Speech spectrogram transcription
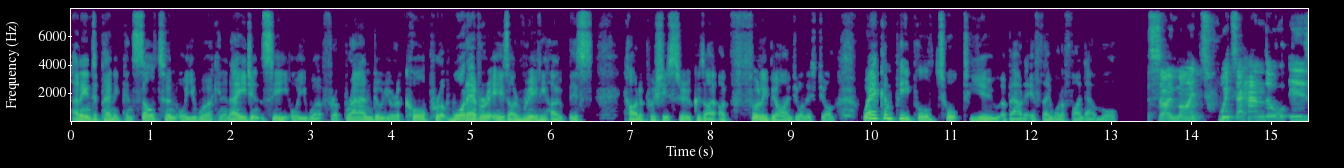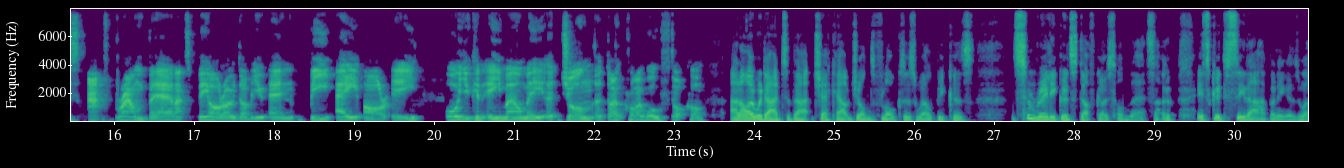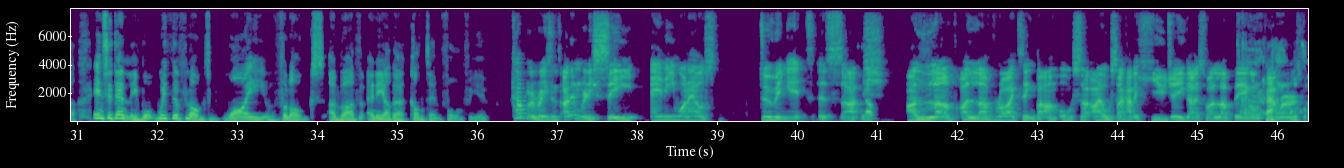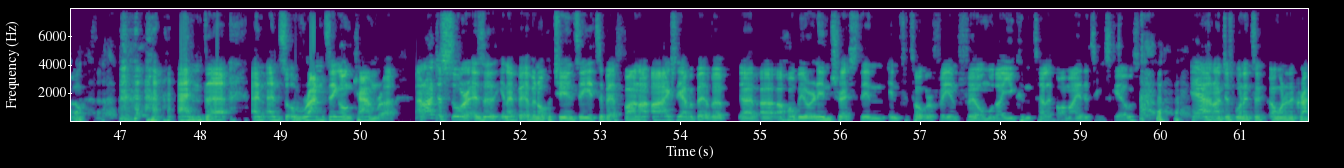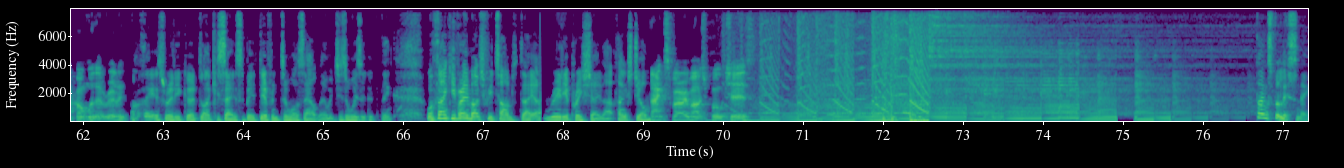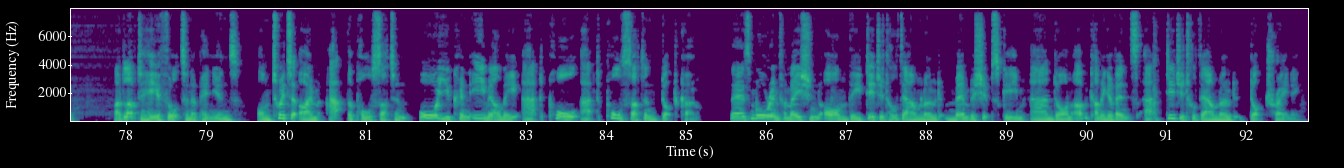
an independent consultant or you work in an agency or you work for a brand or you're a corporate, whatever it is, I really hope this kind of pushes through because I'm fully behind you on this, John. Where can people talk to you about it if they want to find out more? So my Twitter handle is at Brown Bear. That's B R O W N B A R E. Or you can email me at john at don'tcrywolf.com. And I would add to that, check out John's vlogs as well because some really good stuff goes on there. So it's good to see that happening as well. Incidentally, with the vlogs, why vlogs above any other content form for you? A couple of reasons. I didn't really see anyone else doing it as such. Yep. I love I love writing, but I'm also I also have a huge ego, so I love being on camera as well, and uh, and and sort of ranting on camera. And I just saw it as a you know bit of an opportunity. It's a bit of fun. I, I actually have a bit of a, a, a, hobby or an interest in in photography and film, although you couldn't tell it by my editing skills. yeah, and I just wanted to I wanted to crack on with it. Really, I think it's really good. Like you say, it's a bit different to what's out there, which is always a good thing. Well, thank you very much for your time today. I really appreciate that. Thanks, John. Thanks very much, Paul. Cheers. Thanks for listening. I'd love to hear your thoughts and opinions. On Twitter, I'm at the Paul Sutton, or you can email me at paul at paulsutton.co. There's more information on the Digital Download membership scheme and on upcoming events at digitaldownload.training.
